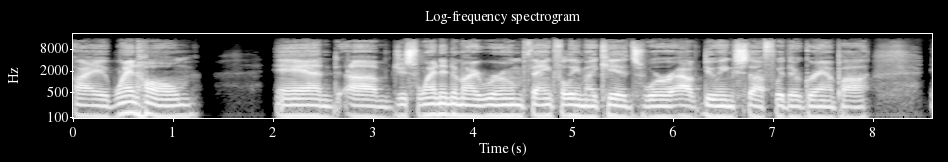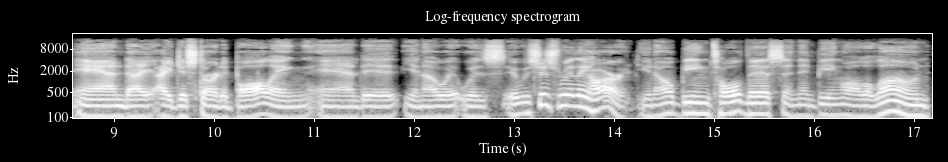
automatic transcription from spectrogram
I went home and um, just went into my room. Thankfully, my kids were out doing stuff with their grandpa, and I, I just started bawling. And it, you know, it was it was just really hard, you know, being told this and then being all alone.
